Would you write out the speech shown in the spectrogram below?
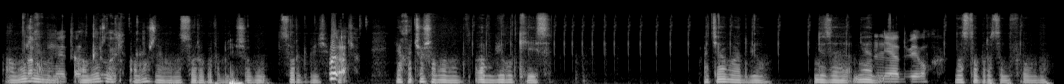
А можно, его, а, можно, а можно его на 40 рублей, чтобы 45 хочу. Я хочу, чтобы он от- отбил кейс. Хотя бы отбил. Не за... Не, отбил. Не отбил. На 100% ровно.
